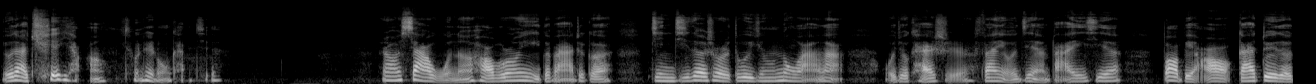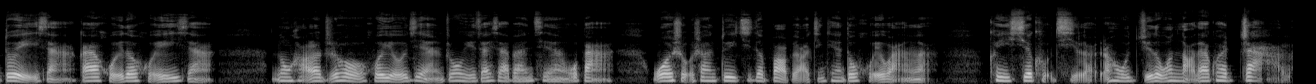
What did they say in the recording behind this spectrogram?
有点缺氧，就那种感觉。然后下午呢，好不容易的把这个紧急的事儿都已经弄完了，我就开始翻邮件，把一些。报表该对的对一下，该回的回一下，弄好了之后回邮件。终于在下班前，我把我手上堆积的报表今天都回完了，可以歇口气了。然后我觉得我脑袋快炸了，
